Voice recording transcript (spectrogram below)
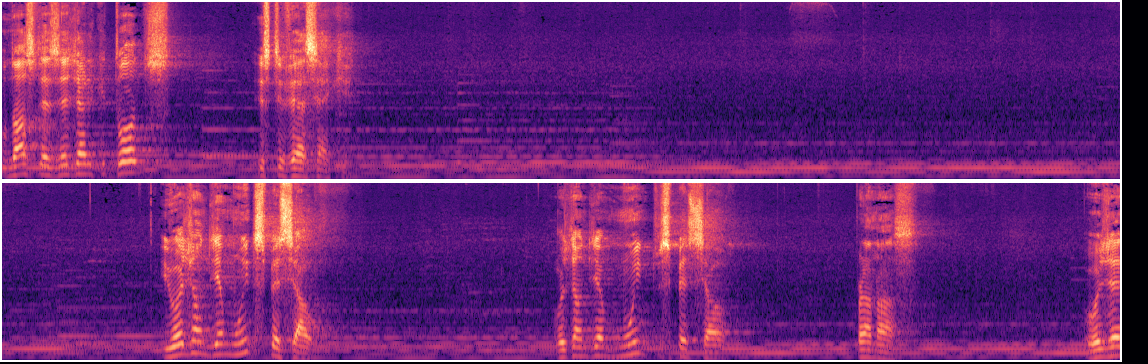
O nosso desejo era que todos estivessem aqui. E hoje é um dia muito especial. Hoje é um dia muito especial para nós. Hoje é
